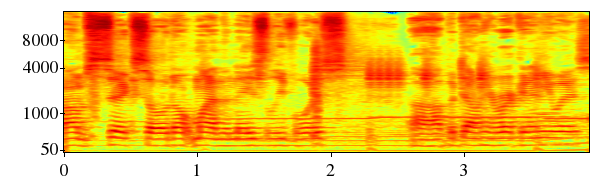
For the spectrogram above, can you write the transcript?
I'm sick, so don't mind the nasally voice. Uh, but down here working anyways.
